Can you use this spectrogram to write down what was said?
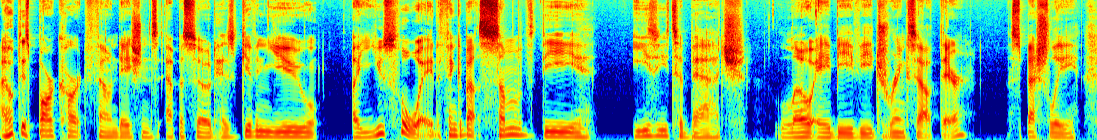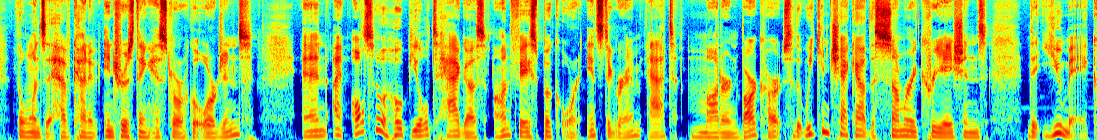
I hope this Bar Cart Foundations episode has given you a useful way to think about some of the easy to batch low ABV drinks out there, especially the ones that have kind of interesting historical origins. And I also hope you'll tag us on Facebook or Instagram at Modern Bar Cart so that we can check out the summary creations that you make,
